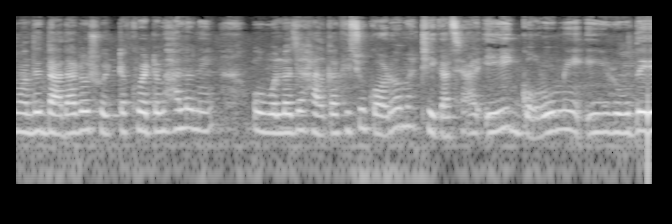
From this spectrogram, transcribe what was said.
তোমাদের দাদারও শরীরটা খুব একটা ভালো নেই। ও বলল যে, হালকা কিছু করো, আমার ঠিক আছে। আর এই গরমে, এই রোদে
